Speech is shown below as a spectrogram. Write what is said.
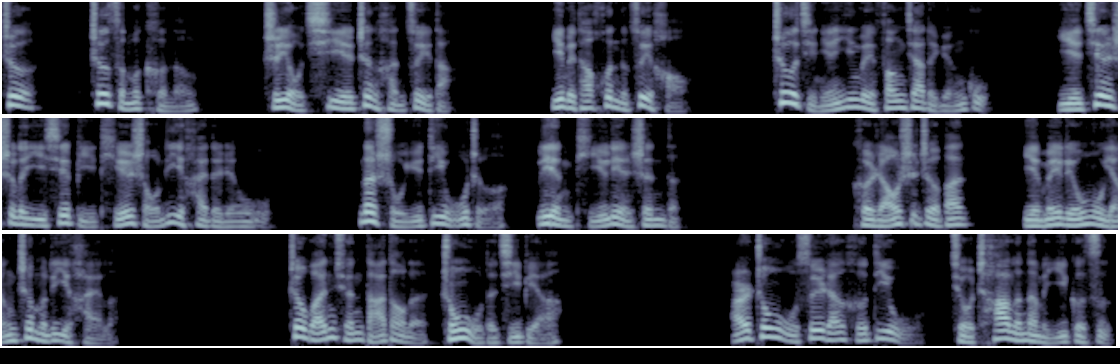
这这怎么可能？只有七爷震撼最大，因为他混得最好。这几年因为方家的缘故，也见识了一些比铁手厉害的人物，那属于低武者，练皮练身的。可饶是这般，也没刘牧阳这么厉害了。这完全达到了中武的级别啊！而中武虽然和低武就差了那么一个字，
